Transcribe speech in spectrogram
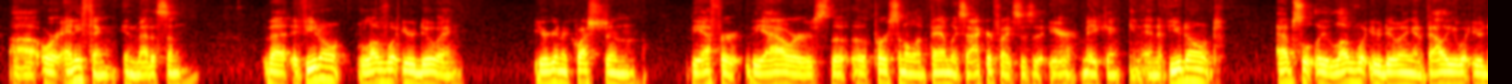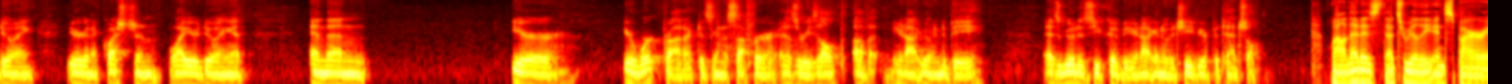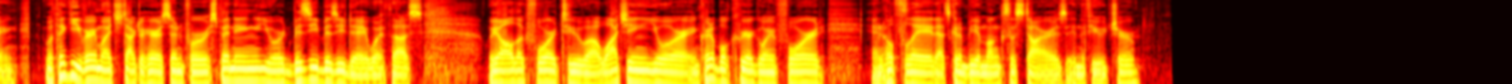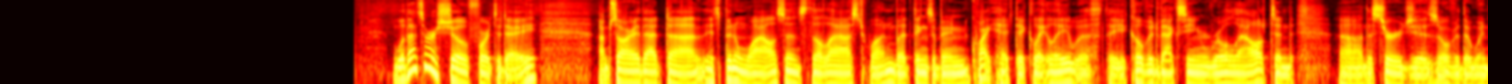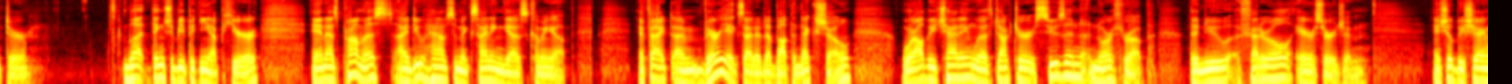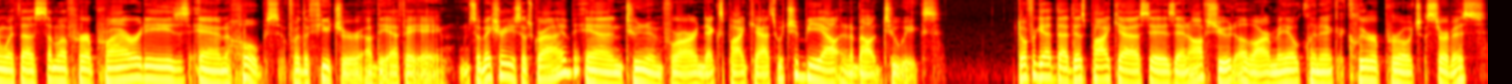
uh, or anything in medicine that if you don't love what you're doing, you're going to question the effort, the hours, the, the, personal and family sacrifices that you're making. And if you don't absolutely love what you're doing and value what you're doing, you're going to question why you're doing it. And then your your work product is going to suffer as a result of it. You're not going to be as good as you could be. You're not going to achieve your potential. Wow, that is that's really inspiring. Well, thank you very much, Dr. Harrison, for spending your busy, busy day with us. We all look forward to uh, watching your incredible career going forward, and hopefully, that's going to be amongst the stars in the future. Well, that's our show for today. I'm sorry that uh, it's been a while since the last one, but things have been quite hectic lately with the COVID vaccine rollout and uh, the surges over the winter. But things should be picking up here. And as promised, I do have some exciting guests coming up. In fact, I'm very excited about the next show, where I'll be chatting with Dr. Susan Northrup, the new federal air surgeon and she'll be sharing with us some of her priorities and hopes for the future of the FAA. So make sure you subscribe and tune in for our next podcast, which should be out in about two weeks. Don't forget that this podcast is an offshoot of our Mayo Clinic Clear Approach service.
